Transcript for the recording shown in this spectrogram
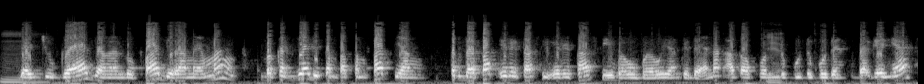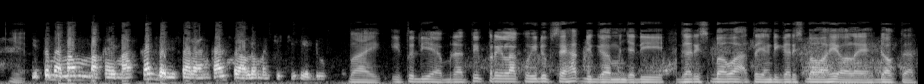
Hmm. Dan juga jangan lupa bila memang bekerja di tempat-tempat yang terdapat iritasi-iritasi, bau-bau yang tidak enak ataupun Iya. debu-debu dan sebagainya, Iya. itu memang memakai masker dan disarankan selalu mencuci hidup. Baik, itu dia. Berarti perilaku hidup sehat juga menjadi garis bawah atau yang digarisbawahi oleh dokter.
